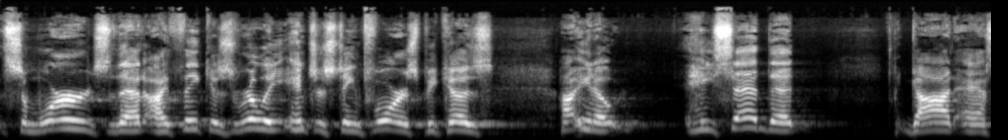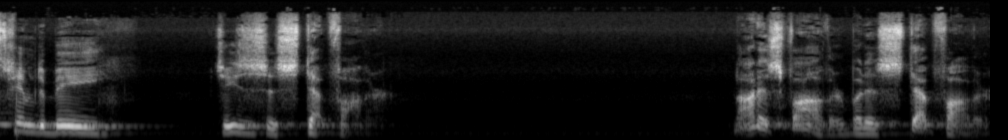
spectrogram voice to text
some words that I think is really interesting for us because, uh, you know, he said that God asked him to be Jesus' stepfather. Not his father, but his stepfather.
